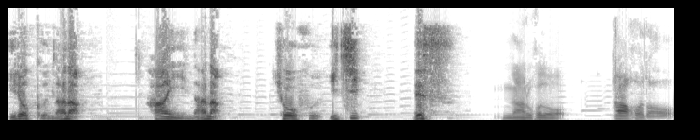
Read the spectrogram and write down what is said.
威力7、範囲7、恐怖1です。なるほど。なるほど。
